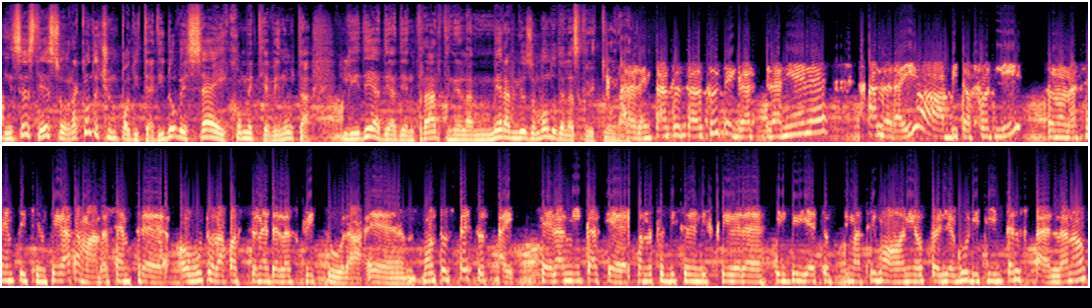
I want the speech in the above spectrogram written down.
in se stesso, raccontaci un po' di te, di dove sei, come ti è venuta l'idea di addentrarti nel meraviglioso mondo della scrittura. Allora, intanto ciao a tutti grazie Daniele. Allora, io abito a Forlì, sono una semplice impiegata, ma da sempre ho avuto la passione della scrittura. E molto spesso, sai, sei l'amica che quando c'è bisogno di scrivere il biglietto di matrimonio per gli auguri ti interpellano.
